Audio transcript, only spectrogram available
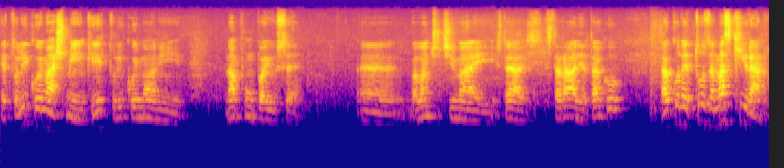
Jer toliko ima šminke, toliko ima oni, napumpaju se e, balončićima i šta ja, šta radi, tako, tako da je to zamaskirano.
